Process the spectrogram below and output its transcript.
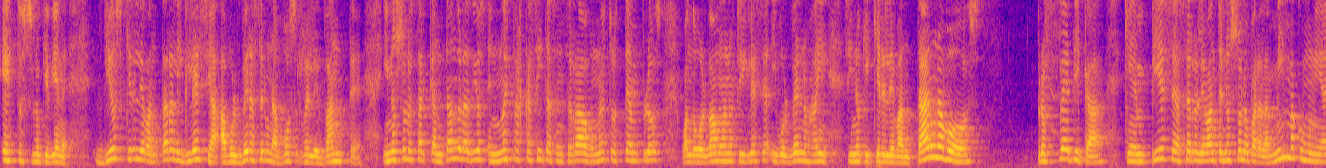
Esto es lo que viene. Dios quiere levantar a la iglesia a volver a ser una voz relevante y no solo estar cantándole a Dios en nuestras casitas encerrados, en nuestros templos, cuando volvamos a nuestra iglesia y volvernos ahí, sino que quiere levantar una voz profética que empiece a ser relevante no solo para la misma comunidad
